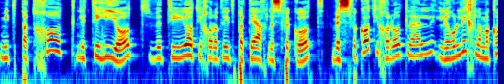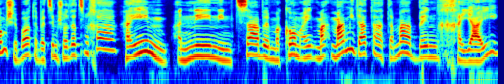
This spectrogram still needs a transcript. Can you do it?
מתפתחות לתהיות, ותהיות יכולות להתפתח לספקות, וספקות יכולות להוליך למקום שבו אתה בעצם שואל את עצמך, האם אני נמצא במקום, מה, מה מידת ההתאמה בין חיי,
